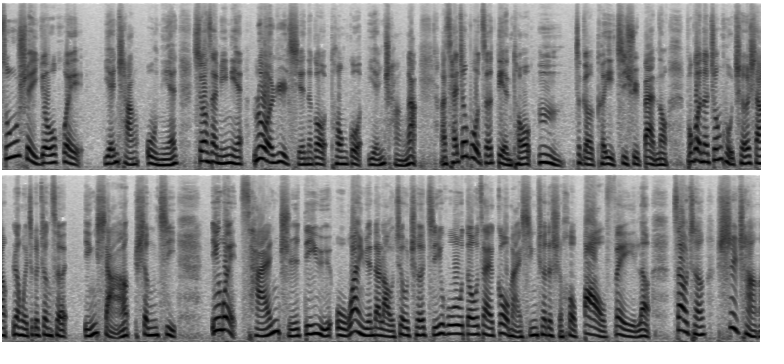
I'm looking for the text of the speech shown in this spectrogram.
租税优惠。延长五年，希望在明年落日前能够通过延长啊！啊，财政部则点头，嗯，这个可以继续办哦。不过呢，中古车商认为这个政策影响生计。因为残值低于五万元的老旧车几乎都在购买新车的时候报废了，造成市场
